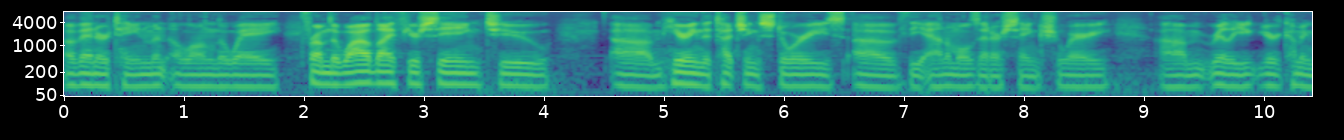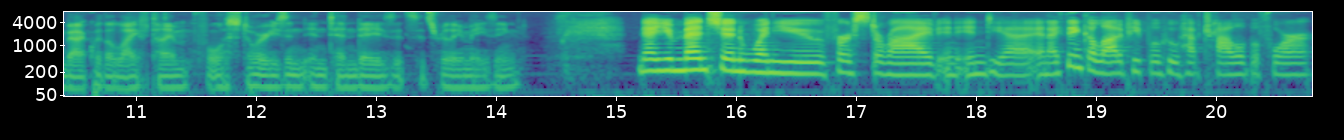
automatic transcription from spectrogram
of entertainment along the way. From the wildlife you're seeing to um, hearing the touching stories of the animals at our sanctuary. Um, really, you're coming back with a lifetime full of stories in, in 10 days. It's, it's really amazing. Now, you mentioned when you first arrive in India, and I think a lot of people who have traveled before,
